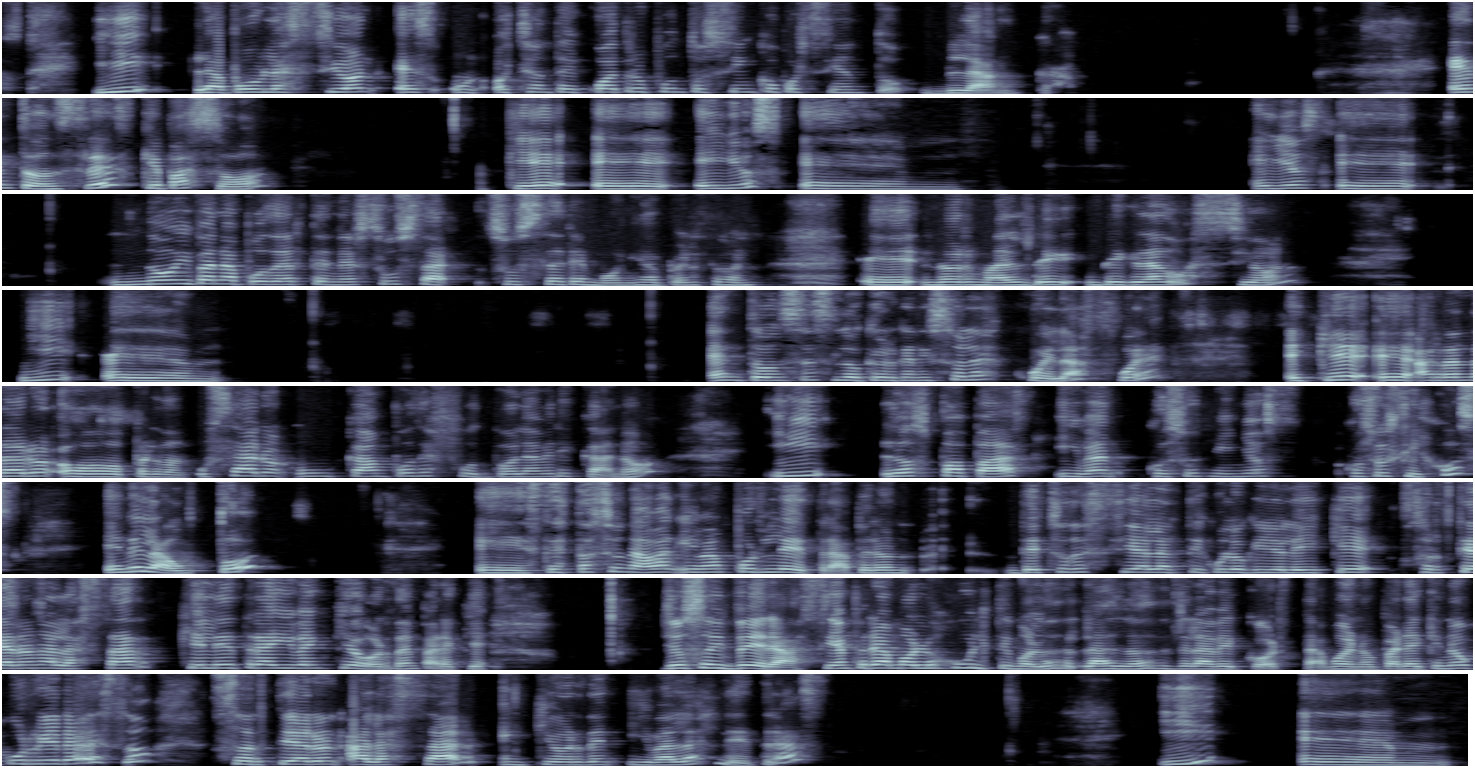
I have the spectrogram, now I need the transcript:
y la población es un 84.5% blanca. Entonces, ¿qué pasó? Que eh, ellos, em, ellos no iban a poder tener su, ceremonia, perdón, eh, normal de, graduación. Y em, entonces lo que organizó la escuela fue eh, que eh, arrendaron, o perdón, usaron un campo de fútbol americano y los papás iban con sus niños, con sus hijos en el auto eh, se estacionaban, iban por letra, pero de hecho decía el artículo que yo leí que sortearon al azar qué letra iba en qué orden para que... Yo soy Vera, siempre éramos los últimos, los, de la B corta. Bueno, para que no ocurriera eso, sortearon al azar en qué orden iban las letras. Y em,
